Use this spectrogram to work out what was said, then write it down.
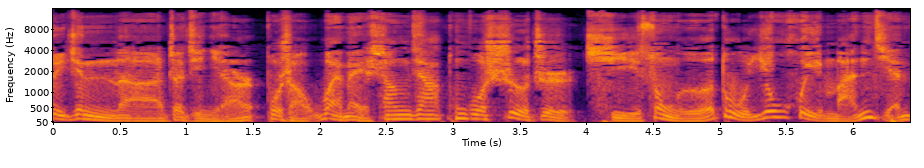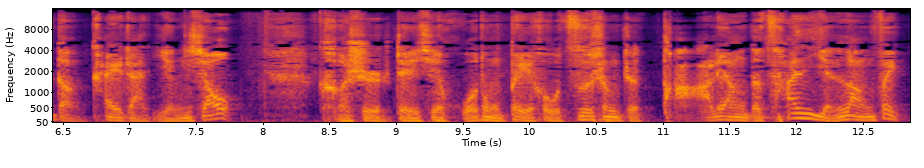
最近呢这几年，不少外卖商家通过设置起送额度、优惠满减等开展营销。可是这些活动背后滋生着大量的餐饮浪费。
